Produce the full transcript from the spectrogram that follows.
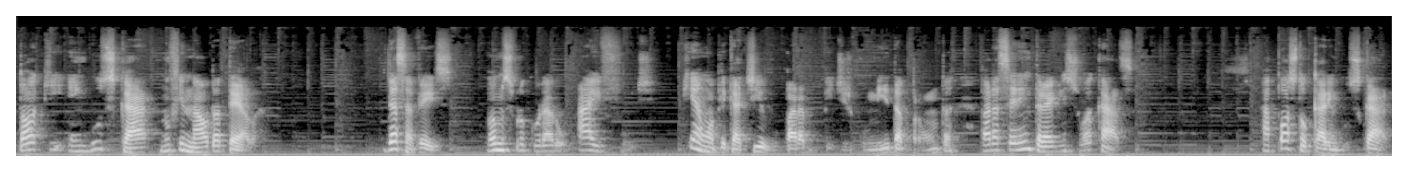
toque em Buscar no final da tela. Dessa vez, vamos procurar o iFood, que é um aplicativo para pedir comida pronta para ser entregue em sua casa. Após tocar em Buscar,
